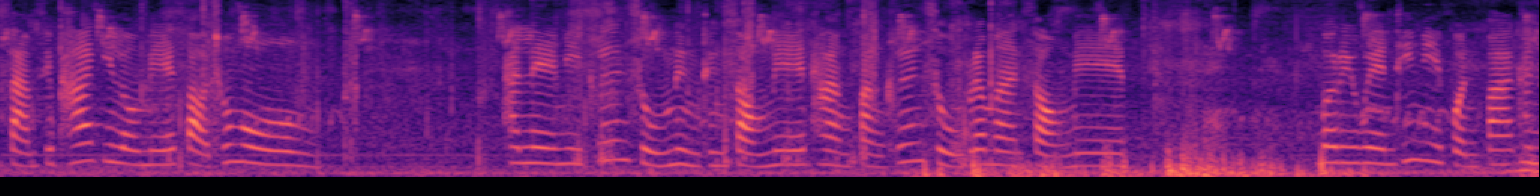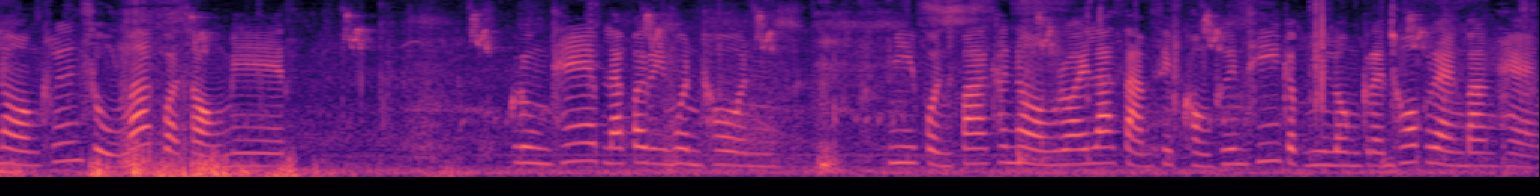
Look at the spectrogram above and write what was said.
15-35 กิโลเมตรต่อชั่วโมง ทะเลมีคลื่นสูง 1-2 เมตรห่างฝั่งคลื่นสูงประมาณ 2 เมตร บริเวณที่มีฝนฟ้าขนองคลื่นสูงมากกว่า 2 เมตร กรุงเทพและปริมณฑล มีฝนฟ้าขนองร้อยละ 30 ของพื้นที่กับมีลมกระโชกแรงบางแห่ง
